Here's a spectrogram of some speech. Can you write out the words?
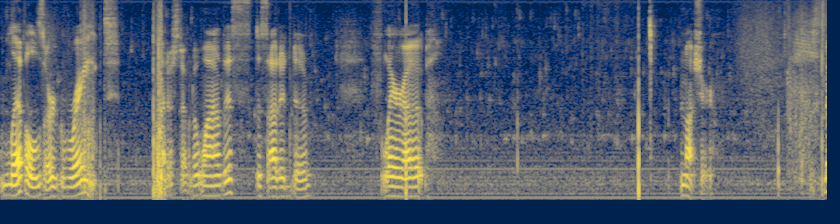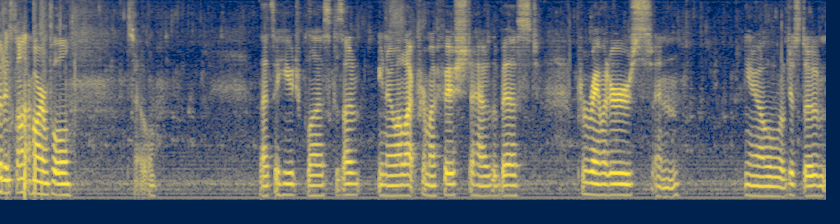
levels are great. I just don't know why this decided to flare up. I'm not sure. But it's not harmful. So, that's a huge plus. Because I, you know, I like for my fish to have the best parameters and, you know, just a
